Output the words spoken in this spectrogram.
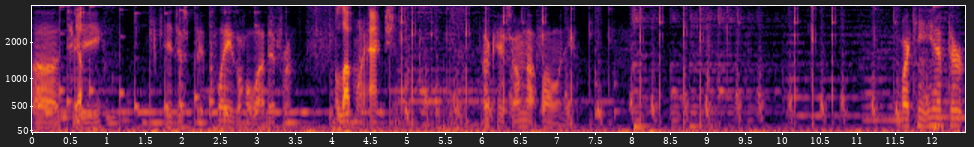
uh 2D. It just it plays a whole lot different. A lot more action. Okay, so I'm not following you. Why can't you have dirt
